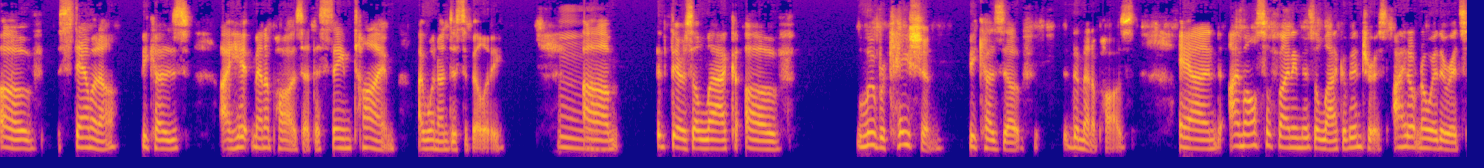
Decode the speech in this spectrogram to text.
of stamina because I hit menopause at the same time I went on disability. Mm. Um, there's a lack of lubrication because of the menopause. And I'm also finding there's a lack of interest. I don't know whether it's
